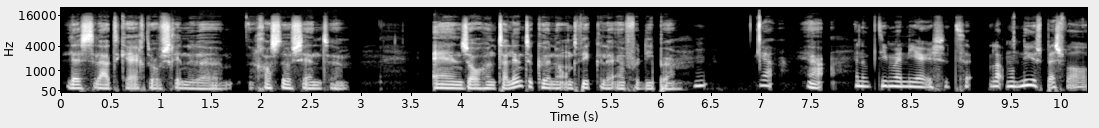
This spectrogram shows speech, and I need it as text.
les te laten krijgen door verschillende gastdocenten. En zo hun talenten kunnen ontwikkelen en verdiepen. En op die manier is het, want nu is het best wel,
